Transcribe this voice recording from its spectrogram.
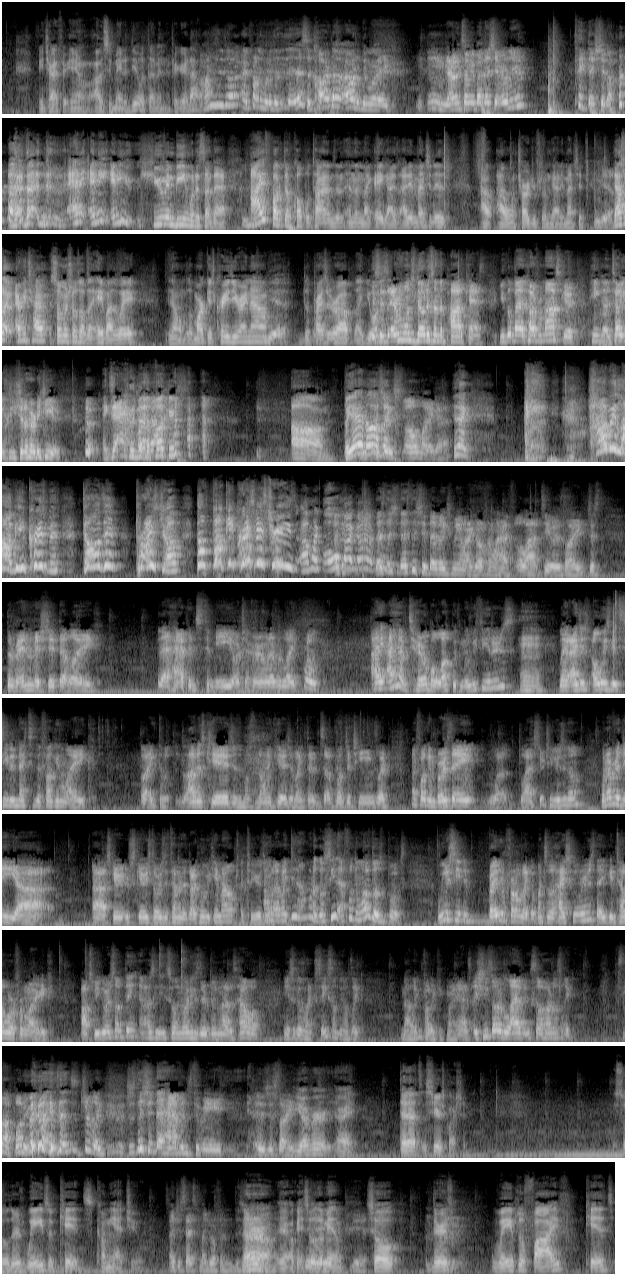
We tried to, fig- you know, obviously made a deal with them and figured it out. Honestly, dog, I probably would have. That's a car, dog. I would have been like, mm, y'all didn't tell me about that shit earlier. Take that shit off. that, that, any, any any human being would have said that. I fucked up a couple times and, and then like, hey guys, I didn't mention this. I, I won't charge you for something I didn't mention. yeah. That's why every time someone shows up, like, hey, by the way, you know the market's crazy right now. yeah. The prices are up. Like you This is everyone's notice on the podcast. You go buy a car from Oscar, he ain't gonna tell you because you should have heard it here. exactly, motherfuckers. um, but yeah, no, I was like, oh my god. he's like, Hobby Lobby and Christmas doesn't price jump the fucking Christmas trees. I'm like, oh my god. That's the sh- that's the shit that makes me and my girlfriend laugh a lot too. Is like just the randomest shit that like that happens to me or to her or whatever. Like, bro, I I have terrible luck with movie theaters. Mm. Like, I just always get seated next to the fucking like like the loudest kids or the most annoying kids or like the a bunch of teens. Like my fucking birthday, what last year, two years ago, whenever the. uh uh, scary, scary stories to tell in the dark movie came out. Like two years I'm, ago. I'm like, dude, I want to go see that. I fucking love those books. We were seated right in front of like a bunch of high schoolers that you can tell were from like Oswego or something, and I was getting so annoyed because they were being loud as hell. And he was like, say something. I was like, nah, they can probably kick my ass. And she started laughing so hard. I was like, it's not funny. like, it's true. Like, just the shit that happens to me is just like, You ever? All right, that, that's a serious question. So there's waves of kids coming at you. I just asked my girlfriend this. No, no, no. no. Yeah, okay. So Yeah, let me. yeah. So there's waves of five kids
